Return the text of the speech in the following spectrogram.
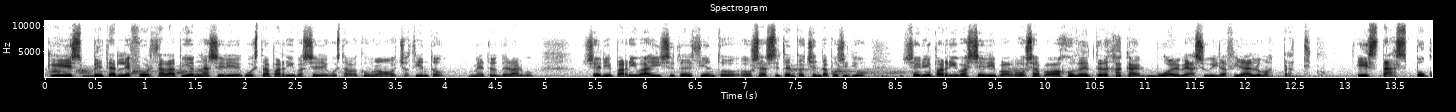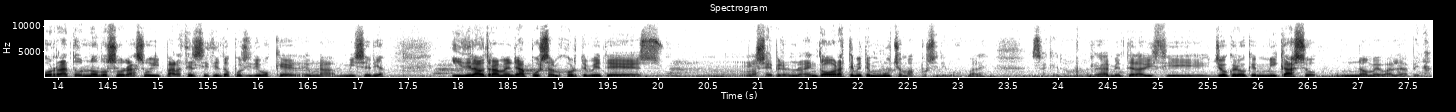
que es meterle fuerza a la pierna, serie de cuesta para arriba, serie de cuesta con unos 800 metros de largo, serie para arriba y 700, o sea, 70, 80 positivo, serie para arriba, serie para, o sea, para abajo te dejas caer, vuelve a subir, al final es lo más práctico. Estás poco rato, no dos horas hoy para hacer 600 positivos, que es una miseria, y de la otra manera, pues a lo mejor te metes no sé, pero en dos horas te meten mucho más positivo, ¿vale? O sea que no, realmente la bici, yo creo que en mi caso no me vale la pena.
